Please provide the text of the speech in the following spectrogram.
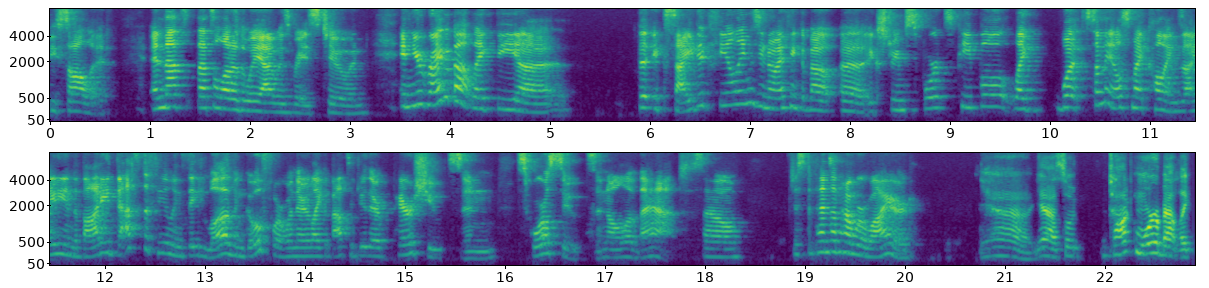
be solid. And that's that's a lot of the way I was raised too. And and you're right about like the uh, the excited feelings, you know, I think about uh, extreme sports people, like what somebody else might call anxiety in the body. That's the feelings they love and go for when they're like about to do their parachutes and squirrel suits and all of that. So just depends on how we're wired. Yeah. Yeah. So talk more about like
